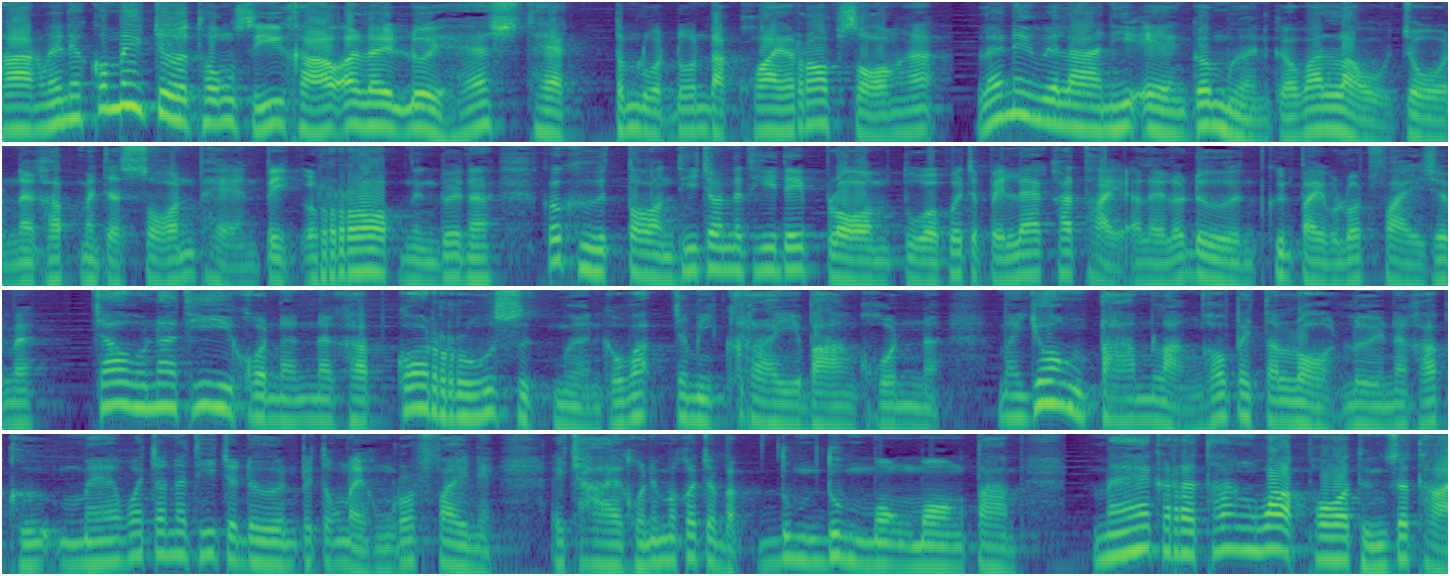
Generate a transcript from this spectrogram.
ทางเลยเนี่ยก็ไม่เจอธงสีขาวอะไรเลยแฮชแท็กตำรวจโดนดักควายรอบสองฮะ และในเวลานี้เองก็เหมือนกับว่าเหล่าโจรนะครับ มันจะซ้อนแผนไปอีกรอบหนึ่งด้วยนะ ก็คือตอนที่เจ้าหน้าที่ได้ปลอมตัวเพื่อจะไปแลกค่าไถ่อะไรแล้วเดินขึ้นไปบนรถไฟใช่ไหม เจ้าหน้าที่คนนั้นนะครับ ก็รู้สึกเหมือนกับว่าจะมีใครบางคนนะมาย่องตามหลังเขาไปตลอดเลยนะครับ คือแม้ว่าเจ้าหน้าที่จะเดินไปตรงไหนของรถไฟเนี่ยไอ้ชายคนนี้มันก็จะแบบดุมดุมมองมองตาม แม้กระทั่งว่าพอถึงสถา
